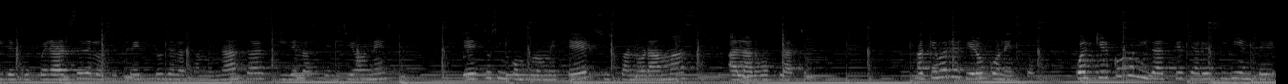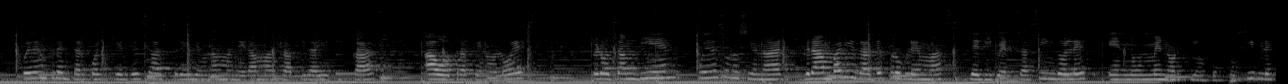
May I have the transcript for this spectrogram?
y recuperarse de los efectos de las amenazas y de las tensiones, esto sin comprometer sus panoramas a largo plazo. ¿A qué me refiero con esto? Cualquier comunidad que sea resiliente puede enfrentar cualquier desastre de una manera más rápida y eficaz a otra que no lo es, pero también puede solucionar gran variedad de problemas de diversas índoles en un menor tiempo posible.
